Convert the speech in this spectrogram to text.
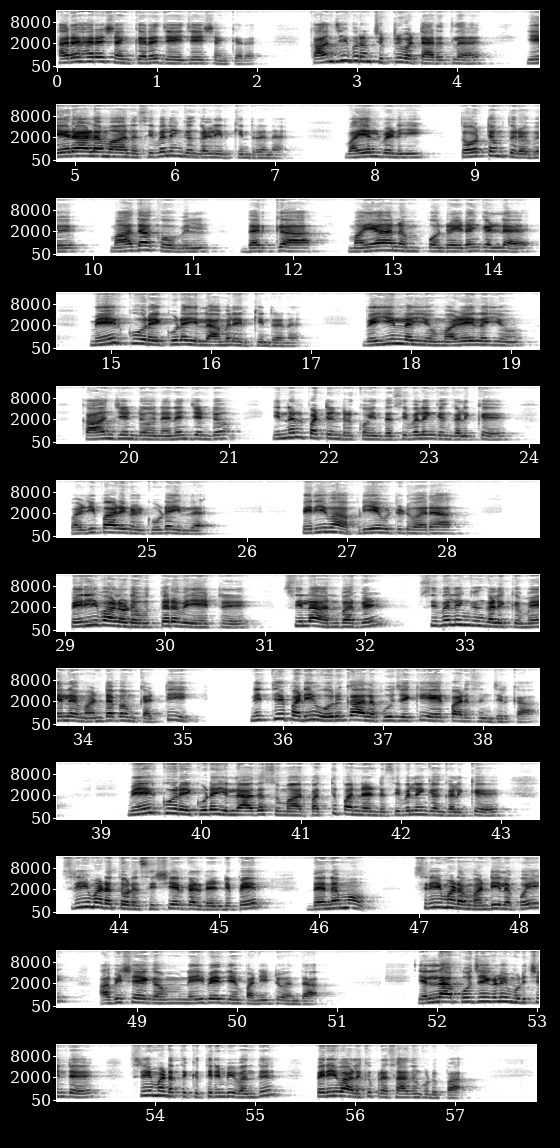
ஹரஹர சங்கர ஜெய ஜெயசங்கர காஞ்சிபுரம் சுற்று வட்டாரத்தில் ஏராளமான சிவலிங்கங்கள் இருக்கின்றன. வயல்வெளி தோட்டம் துறவு மாதா கோவில் தர்கா மயானம் போன்ற இடங்களில் மேற்கூரை கூட இல்லாமல் இருக்கின்றன. வெயில்லையும் மழையிலையும் காஞ்சென்றும் நெனஞ்சிண்டும் இன்னல் பட்டுருக்கும் இந்த சிவலிங்கங்களுக்கு வழிபாடுகள் கூட இல்லை. பெரியவா அப்படியே விட்டுடுவாரா? பெரியவாளோட உத்தரவை ஏற்று சில அன்பர்கள் சிவலிங்கங்களுக்கு மேலே மண்டபம் கட்டி நித்தியப்படி ஒரு கால பூஜைக்கு ஏற்பாடு செஞ்சிருக்கா. மேற்கூரை கூட இல்லாத சுமார் பத்து பன்னெண்டு சிவலிங்கங்களுக்கு ஸ்ரீமடத்தோட சிஷ்யர்கள் ரெண்டு பேர் தினமும் ஸ்ரீமடம் வண்டியில் போய் அபிஷேகம் நெய்வேத்தியம் பண்ணிட்டு வந்தா. எல்லா பூஜைகளையும் முடிச்சுட்டு ஸ்ரீமடத்துக்கு திரும்பி வந்து பெரியவாளுக்கு பிரசாதம் கொடுப்பா.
